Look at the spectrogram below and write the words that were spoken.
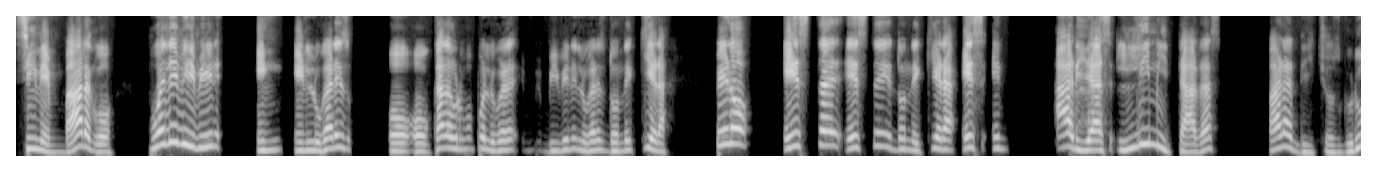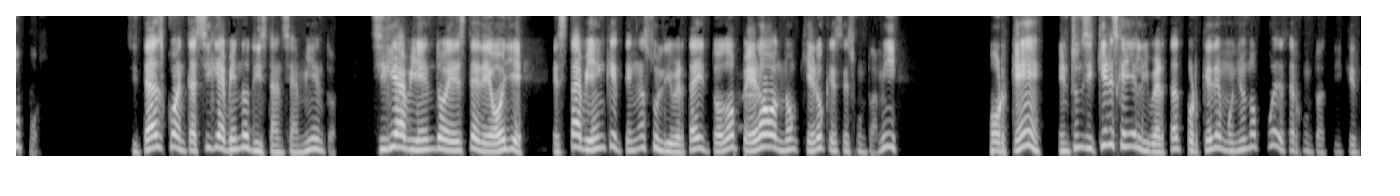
Sin embargo, puede vivir en, en lugares o, cada grupo puede vivir en lugares donde quiera, pero esta, este donde quiera es en áreas limitadas para dichos grupos. Si te das cuenta, sigue habiendo distanciamiento, sigue habiendo este de, oye, está bien que tengas tu libertad y todo, pero no quiero que estés junto a mí. ¿Por qué? Entonces, si quieres que haya libertad, ¿por qué demonios no puede estar junto a ti? Que,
